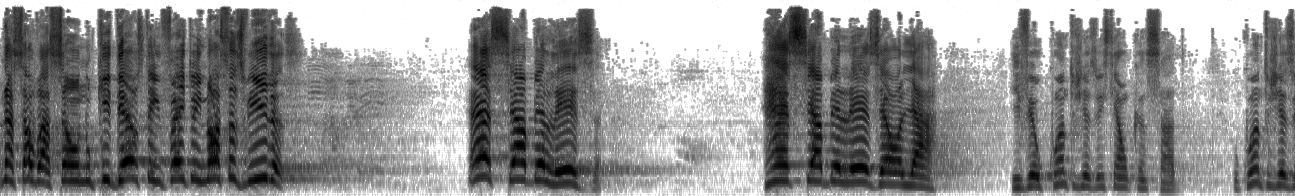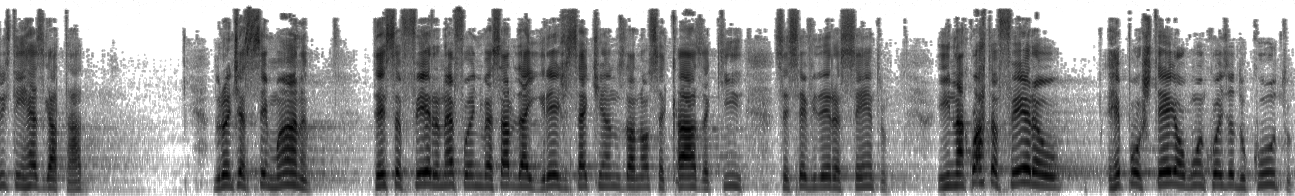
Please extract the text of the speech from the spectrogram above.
na salvação, no que Deus tem feito em nossas vidas. Essa é a beleza. Essa é a beleza, é olhar e ver o quanto Jesus tem alcançado, o quanto Jesus tem resgatado. Durante essa semana, terça-feira, né, foi aniversário da igreja, sete anos da nossa casa aqui, CC Videira Centro. E na quarta-feira eu repostei alguma coisa do culto.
